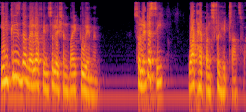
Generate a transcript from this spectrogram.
increase the value of insulation by 2 mm. So let us see what happens to heat transfer.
